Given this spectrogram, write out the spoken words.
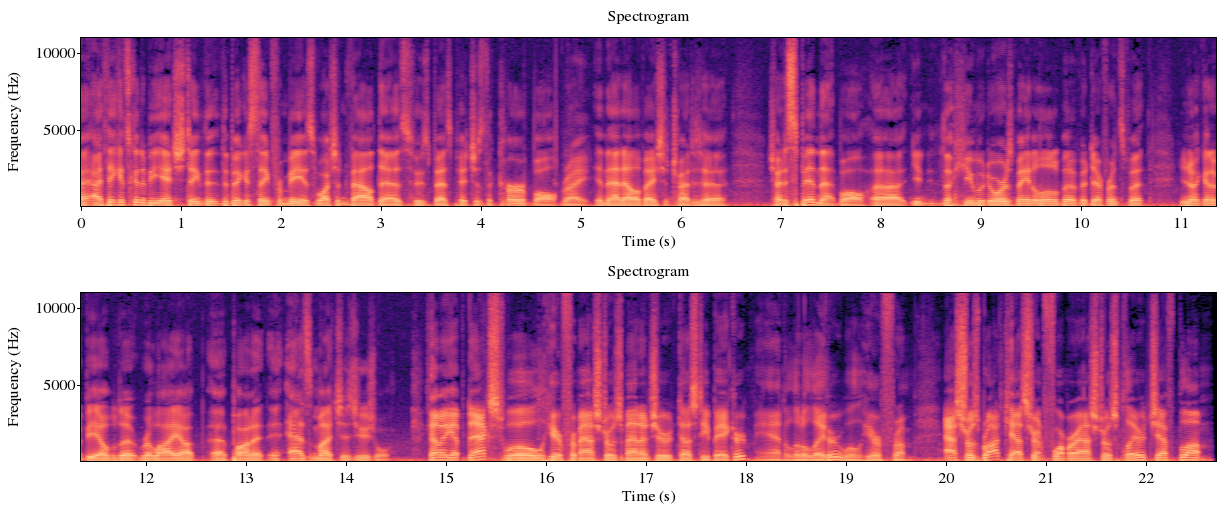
I, I, think it's going to be interesting. The, the, biggest thing for me is watching Valdez, whose best pitch is the curveball, right. in that elevation, try to try to spin that ball. Uh, you, the humidors made a little bit of a difference, but you're not going to be able to rely up, upon it as much as usual. Coming up next, we'll hear from Astros manager Dusty Baker, and a little later, we'll hear from Astros broadcaster and former Astros player Geoff Blum.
